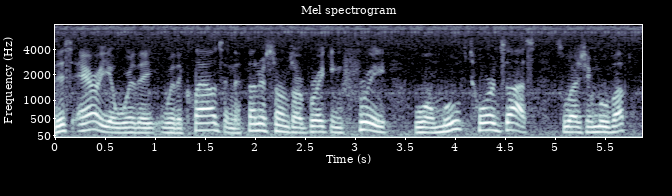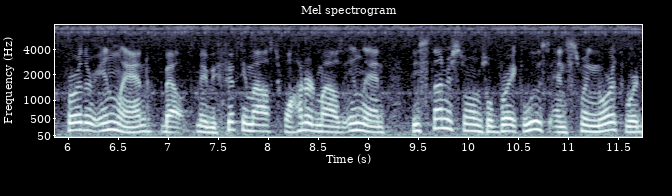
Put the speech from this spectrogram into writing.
this area where, they, where the clouds and the thunderstorms are breaking free will move towards us. So as you move up further inland, about maybe 50 miles to 100 miles inland, these thunderstorms will break loose and swing northward,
